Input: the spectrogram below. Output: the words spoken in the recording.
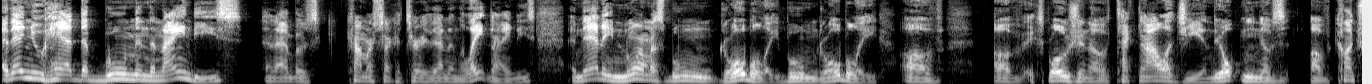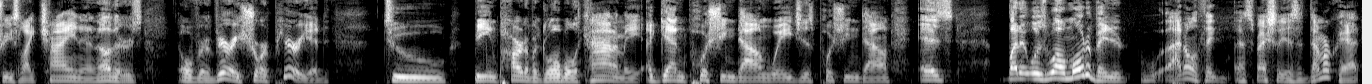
and then you had the boom in the '90s, and I was Commerce Secretary then in the late '90s, and that enormous boom globally, boom globally of of explosion of technology and the opening of of countries like China and others over a very short period to being part of a global economy, again pushing down wages, pushing down as but it was well motivated. I don't think, especially as a Democrat,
